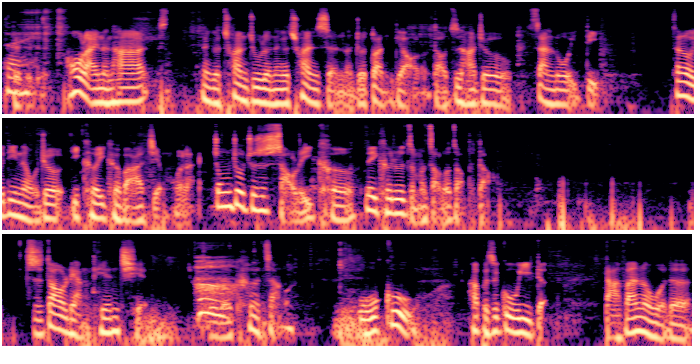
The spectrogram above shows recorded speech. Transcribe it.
对，对对对。后来呢，他那个串珠的那个串绳呢就断掉了，导致它就散落一地。散落一地呢，我就一颗一颗把它捡回来，终究就是少了一颗，那一颗就是怎么找都找不到。直到两天前，我的课长无故，他不是故意的，打翻了我的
